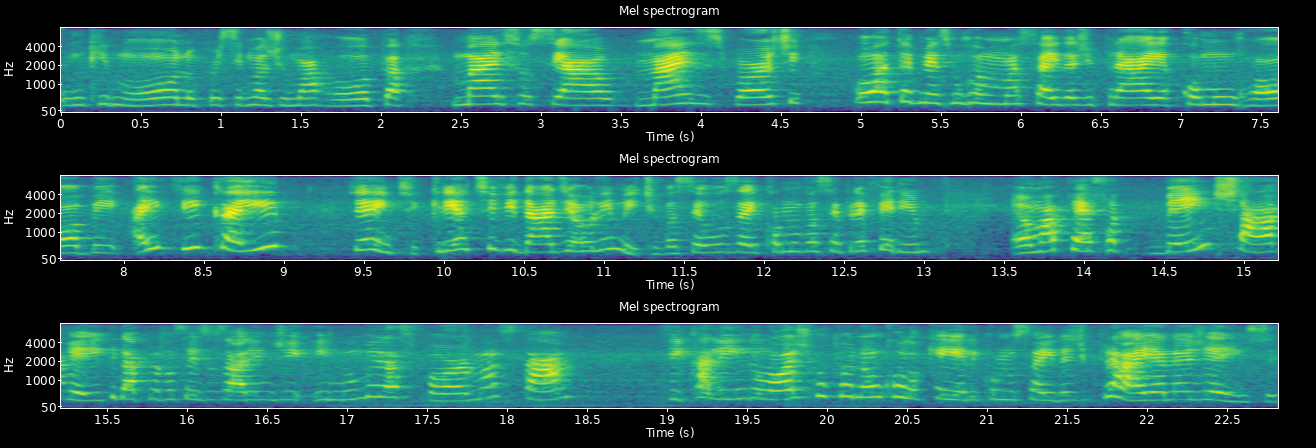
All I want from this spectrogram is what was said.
um kimono por cima de uma roupa mais social, mais esporte, ou até mesmo como uma saída de praia, como um hobby. Aí fica aí, gente, criatividade é o limite. Você usa aí como você preferir. É uma peça bem chave aí que dá pra vocês usarem de inúmeras formas, tá? Fica lindo, lógico que eu não coloquei ele como saída de praia, né, gente?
